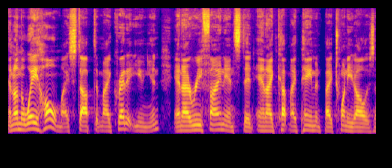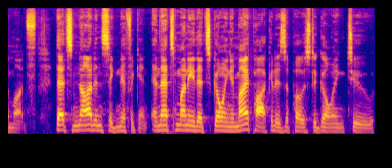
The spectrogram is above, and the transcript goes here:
And on the way home, I stopped at my credit union and I refinanced it and I cut my payment by twenty dollars a month. That's not insignificant, and that's money that's going in my pocket as opposed to going to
